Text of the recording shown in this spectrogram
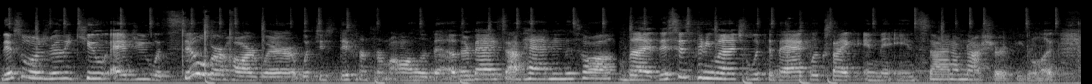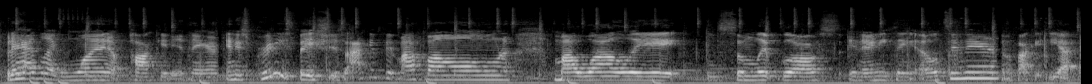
This one was really cute, edgy with silver hardware, which is different from all of the other bags I've had in this haul. But this is pretty much what the bag looks like in the inside. I'm not sure if you can look, but it has like one pocket in there and it's pretty spacious. I can fit my phone, my wallet, some lip gloss and anything else in there. If I could, yeah,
